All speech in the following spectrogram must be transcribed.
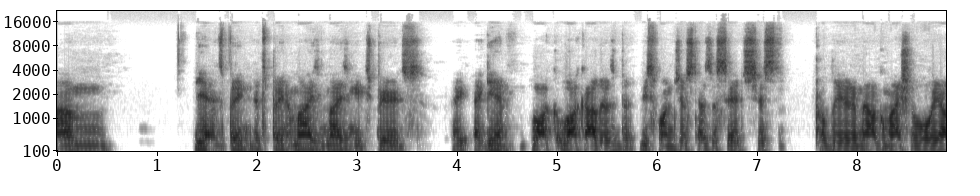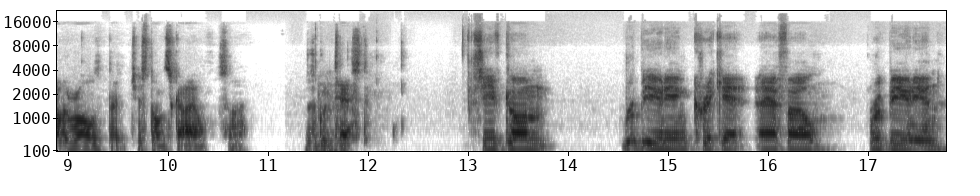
um, yeah, it's been it's been amazing, amazing experience. Again, like like others, but this one just as I said, it's just probably an amalgamation of all the other roles, but just on scale. So it was a good mm-hmm. test. So you've gone rugby union, cricket, AFL, rugby union,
